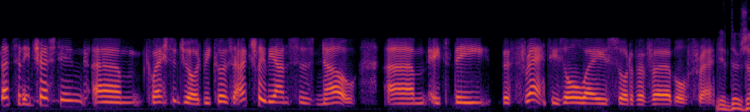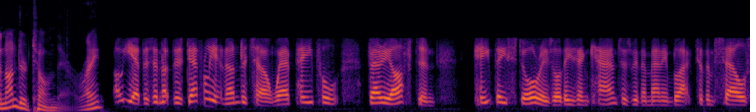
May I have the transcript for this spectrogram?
that's an interesting um, question, George, because actually the answer is no. Um, it's the the threat is always sort of a verbal threat. Yeah, there's an undertone there, right? Oh yeah, there's a, there's definitely an undertone where people very often keep these stories or these encounters with the men in black to themselves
